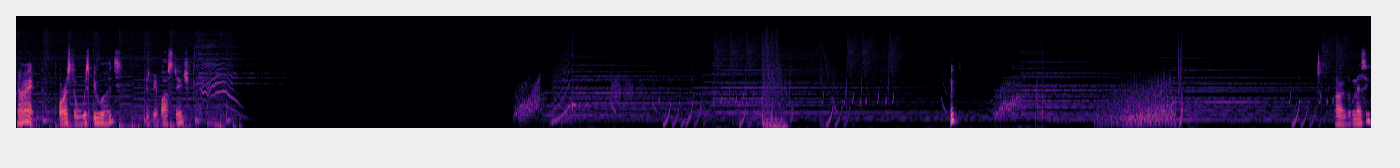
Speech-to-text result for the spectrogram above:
Alright, Forest of Whispy Woods. There's be a boss stage. Oop. Flowers look messy.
